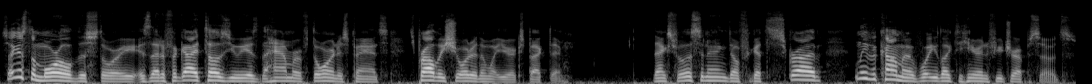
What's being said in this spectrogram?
So I guess the moral of this story is that if a guy tells you he has the hammer of Thor in his pants, it's probably shorter than what you're expecting. Thanks for listening. Don't forget to subscribe and leave a comment of what you'd like to hear in future episodes.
